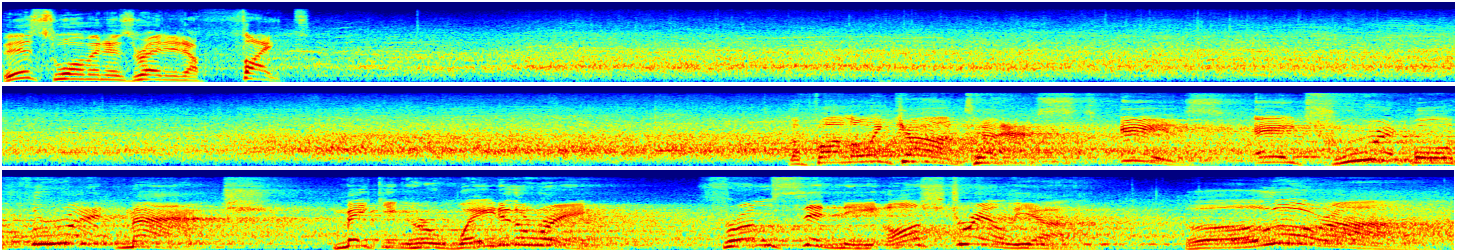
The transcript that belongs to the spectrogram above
This woman is ready to fight. The following contest is a triple threat match. Making her way to the ring from Sydney, Australia, Laura.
